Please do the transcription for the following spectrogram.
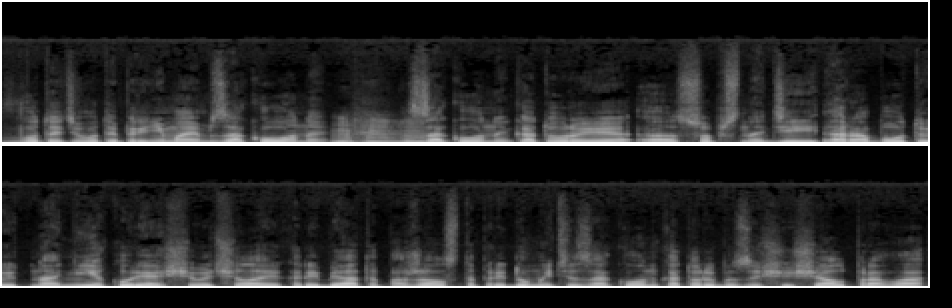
вот эти вот и принимаем законы, угу. законы, которые, э, собственно, де- работают на некурящего человека, ребята, пожалуйста, придумайте закон, который бы защищал права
